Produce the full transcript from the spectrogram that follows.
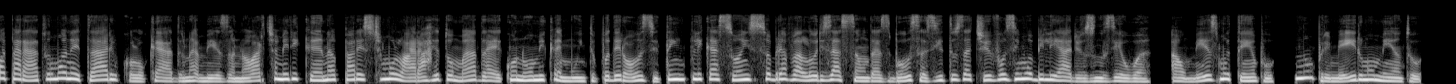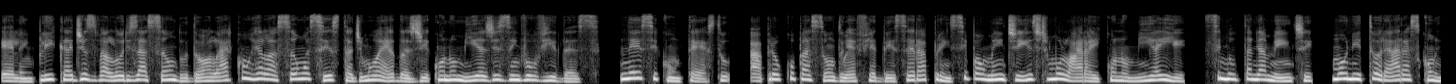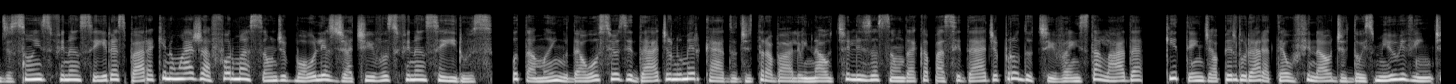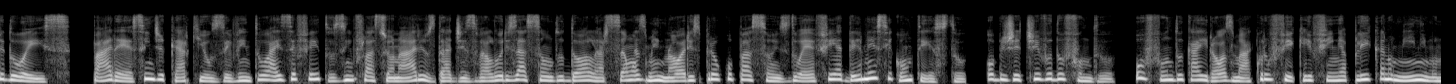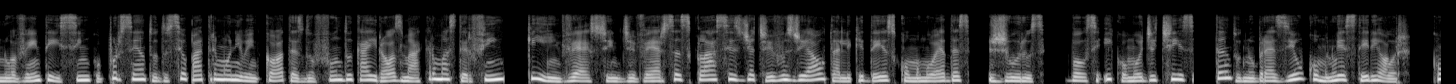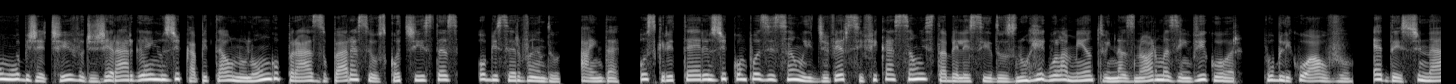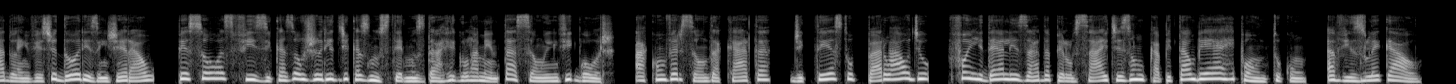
aparato monetário colocado na mesa norte-americana para estimular a retomada econômica é muito poderoso e tem implicações sobre a valorização das bolsas e dos ativos imobiliários no ZEUA. Ao mesmo tempo, num primeiro momento, ela implica a desvalorização do dólar com relação à cesta de moedas de economias desenvolvidas. Nesse contexto, a preocupação do FED será principalmente estimular a economia e, simultaneamente, monitorar as condições financeiras para que não haja formação de bolhas de ativos financeiros, o tamanho da ociosidade no mercado de trabalho e na utilização da capacidade produtiva instalada, que tende a perdurar até o final de 2022. Parece indicar que os eventuais efeitos inflacionários da desvalorização do dólar são as menores preocupações do FED nesse contexto. Objetivo do fundo: o fundo Kairos Macro fica e fim aplica no mínimo 95% do seu patrimônio em cotas do fundo Kairos Macro Master Fin, que investe em diversas classes de ativos de alta liquidez como moedas, juros, bolsa e commodities, tanto no Brasil como no exterior, com o objetivo de gerar ganhos de capital no longo prazo para seus cotistas, observando, ainda, os critérios de composição e diversificação estabelecidos no regulamento e nas normas em vigor. Público-alvo é destinado a investidores em geral, pessoas físicas ou jurídicas nos termos da regulamentação em vigor. A conversão da carta, de texto para o áudio, foi idealizada pelo site zoomcapitalbr.com. Aviso legal.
